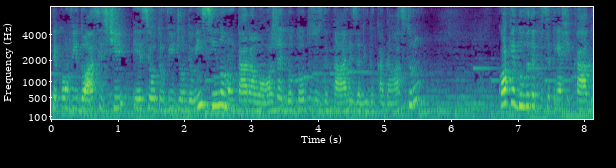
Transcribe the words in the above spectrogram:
Te convido a assistir esse outro vídeo onde eu ensino a montar a loja e dou todos os detalhes ali do cadastro. Qualquer dúvida que você tenha ficado,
